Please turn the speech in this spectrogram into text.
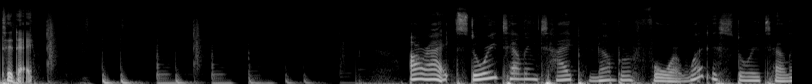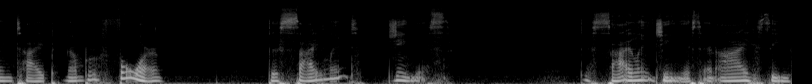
today. All right, storytelling type number four. What is storytelling type number four? The silent genius. The silent genius. And I see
